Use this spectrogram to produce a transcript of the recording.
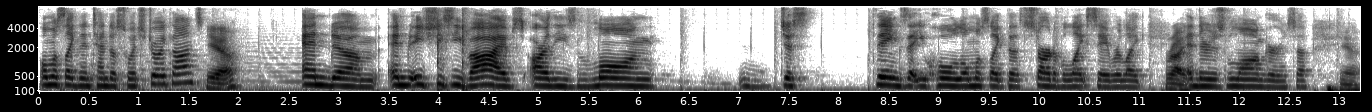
almost like Nintendo Switch Joy Cons. Yeah. And um and HTC Vives are these long just things that you hold almost like the start of a lightsaber like Right. and they're just longer and stuff. Yeah.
